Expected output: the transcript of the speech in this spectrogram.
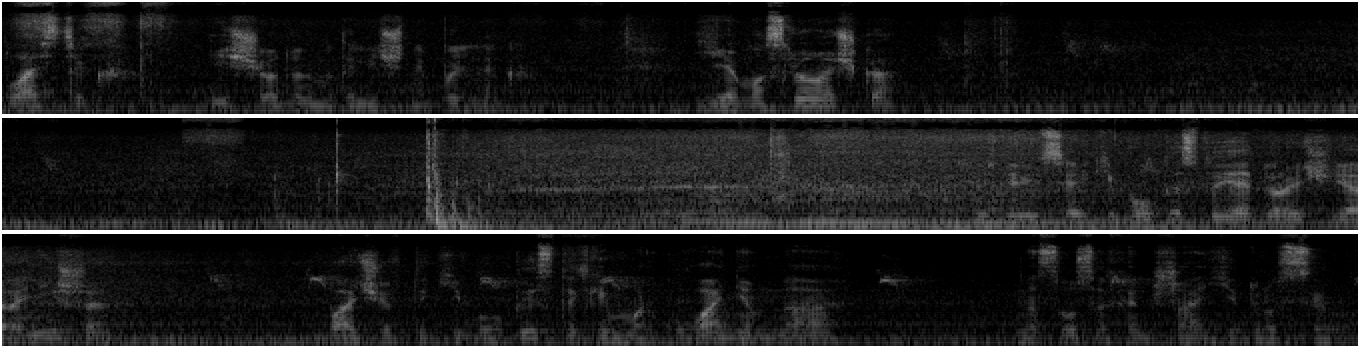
пластик і ще один металічний пильник. Є масльоночка. Ось дивіться, які болти стоять. До речі, я раніше бачив такі болти з таким маркуванням на насосах НШ гідросила.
